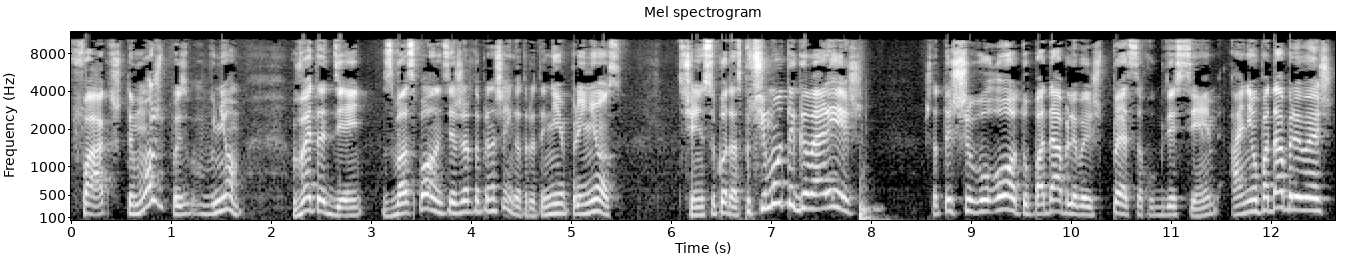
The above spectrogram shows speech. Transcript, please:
Факт, что ты можешь в нем, в этот день, восполнить те жертвоприношения, которые ты не принес в течение Сукота. Почему ты говоришь, что ты Шивуот уподабливаешь Песаху, где 7, а не уподабливаешь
